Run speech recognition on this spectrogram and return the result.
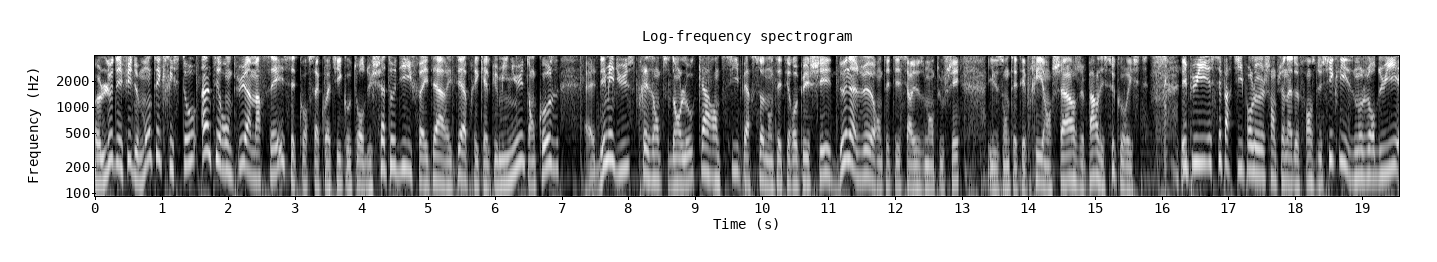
Le défi de Monte Cristo interrompu à Marseille. Cette course aquatique autour du château d'If a été arrêtée après quelques minutes en cause des méduses présentes dans l'eau. 46 personnes ont été repêchées, deux nageurs ont été sérieusement touchés. Ils ont été pris en charge par les secouristes. Et puis c'est parti pour le championnat de France du cyclisme. Aujourd'hui,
